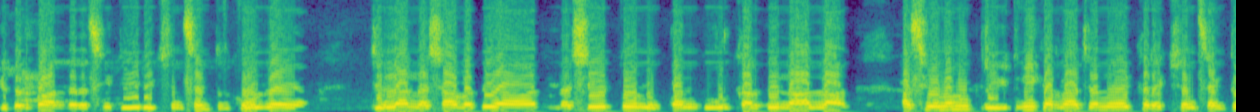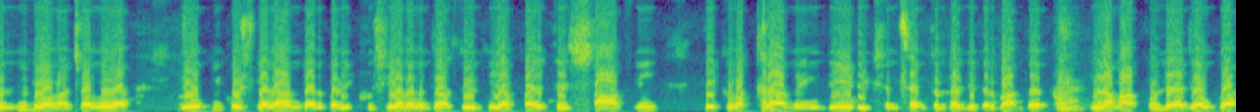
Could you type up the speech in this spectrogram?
ਗਿੱਦੜਬਾਹ ਅੰਦਰ ਅਸੀਂ ਡੀ ਐਡਿਕਸ਼ਨ ਸੈਂਟਰ ਖੋਲ ਰਹੇ ਹਾਂ। ਜਿੰਨਾ ਨਸ਼ਾ ਵਧਿਆ, ਨਸ਼ੇ ਤੋਂ ਲੋਕਾਂ ਨੂੰ ਦੂਰ ਕਰਦੇ ਨਾਲ ਨਾਲ ਅਸੀਂ ਉਹਨਾਂ ਨੂੰ ਟ੍ਰੀਟ ਵੀ ਕਰਨਾ ਚਾਹੁੰਦੇ ਹਾਂ ਕਰੈਕਸ਼ਨ ਸੈਂਟਰ ਵੀ ਬਣਾਉਣਾ ਚਾਹੁੰਦੇ ਹਾਂ, ਜੋ ਕਿ ਕੁਝ ਦਿਨਾਂ ਅੰਦਰ ਬੜੀ ਖੁਸ਼ੀ ਹੈ ਮੈਨੂੰ ਦੱਸ ਦਿਓ ਕਿ ਆਪਾਂ ਇੱਥੇ ਸਟਾਫ ਵੀ ਇੱਕ ਵੱਖਰਾ ਵਿੰਗ ਡੀ ਐਡਿਕਸ਼ਨ ਸੈਂਟਰ ਦਾ ਗਿੱਦੜਬਾਹ ਅੰਦਰ ਨਵਾਂ ਖੋਲਿਆ ਜਾਊਗਾ।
